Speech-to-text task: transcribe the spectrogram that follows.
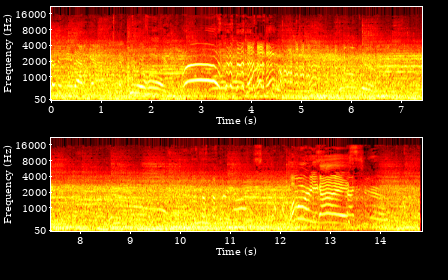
sure to do that again. Give her a hug.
